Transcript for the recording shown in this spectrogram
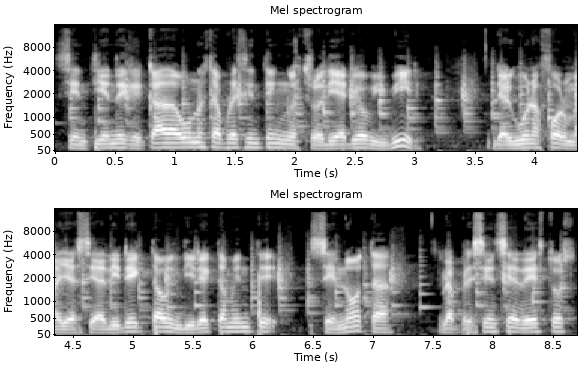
se entiende que cada uno está presente en nuestro diario vivir. De alguna forma, ya sea directa o indirectamente, se nota la presencia de estos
